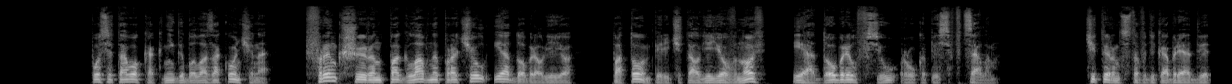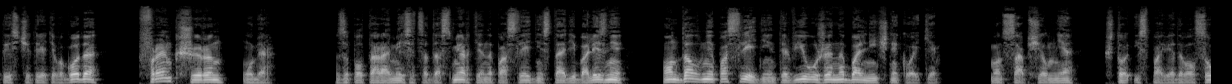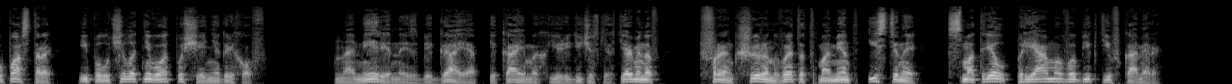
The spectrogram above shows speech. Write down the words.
После того, как книга была закончена, Фрэнк Широн поглавно прочел и одобрил ее, потом перечитал ее вновь и одобрил всю рукопись в целом. 14 декабря 2003 года Фрэнк Широн умер за полтора месяца до смерти на последней стадии болезни он дал мне последнее интервью уже на больничной койке. Он сообщил мне, что исповедовался у пастора и получил от него отпущение грехов. Намеренно избегая обтекаемых юридических терминов, Фрэнк Ширен в этот момент истины смотрел прямо в объектив камеры.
